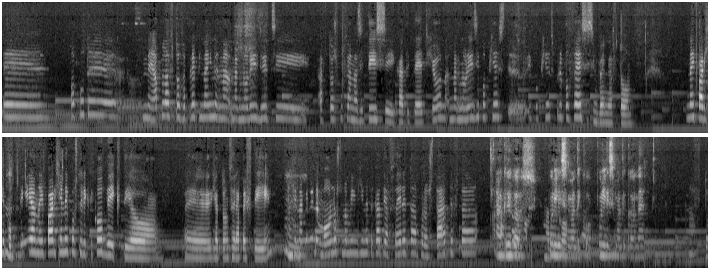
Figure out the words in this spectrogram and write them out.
Ε, οπότε, ναι, απλά αυτό θα πρέπει να, είναι, να, να γνωρίζει έτσι αυτός που θα αναζητήσει κάτι τέτοιο, να, να γνωρίζει υπό ποιες, ε, υπό ποιες προϋποθέσεις συμβαίνει αυτό. Να υπάρχει εποπτεία, να υπάρχει ένα υποστηρικτικό δίκτυο ε, για τον θεραπευτή Μμ. και να μην είναι μόνος του, να μην γίνεται κάτι αυθαίρετα, προστάτευτα. Ακριβώς. Αυτό είναι Πολύ σημαντικό. Πολύ σημαντικό, ναι. Αυτό.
